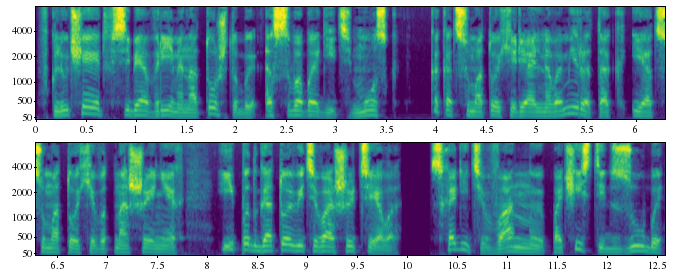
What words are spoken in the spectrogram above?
включает в себя время на то, чтобы освободить мозг как от суматохи реального мира, так и от суматохи в отношениях, и подготовить ваше тело, сходить в ванную, почистить зубы,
